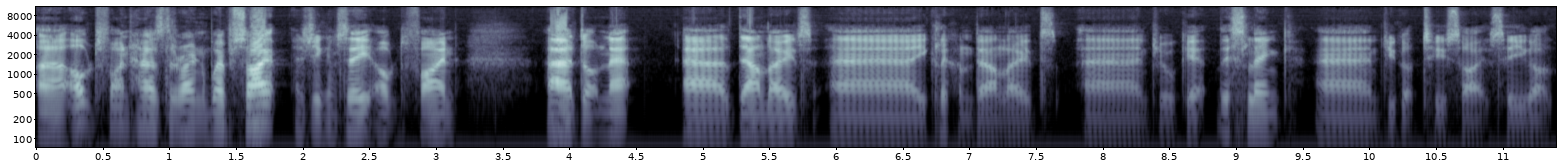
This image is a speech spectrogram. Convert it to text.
uh, Optifine has their own website, as you can see, Optifine.net. Uh, uh, downloads uh, you click on downloads and you'll get this link and you've got two sites so you've got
